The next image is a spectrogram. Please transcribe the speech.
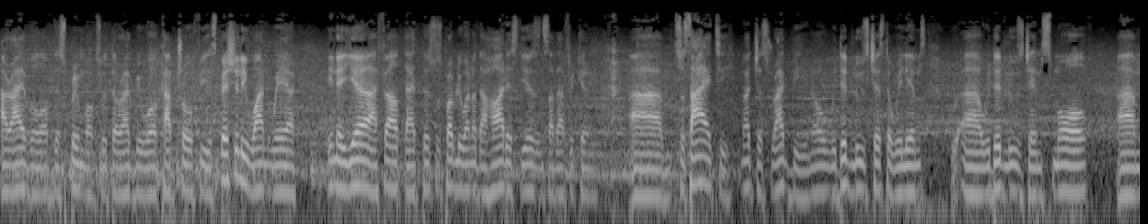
arrival of the Springboks with the Rugby World Cup trophy, especially one where in a year I felt that this was probably one of the hardest years in South African um, society, not just rugby. You know, we did lose Chester Williams, uh, we did lose James Small, um,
